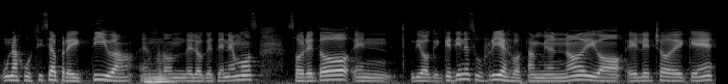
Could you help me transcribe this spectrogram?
una justicia predictiva, en donde lo que tenemos, sobre todo, en, digo, que, tiene sus riesgos también, ¿no? Digo, el hecho de que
